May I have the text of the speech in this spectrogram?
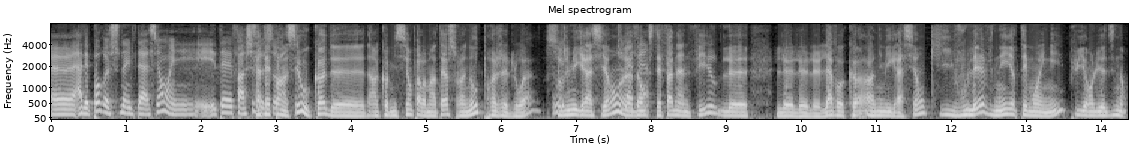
euh, avaient pas reçu d'invitation et, et étaient fâchés Ça de fait ça. penser au cas de, en commission parlementaire sur un autre projet de loi sur Oui, l'immigration. Donc. Stéphane Anfield, le, le, le- le- l'avocat en immigration, qui voulait venir témoigner, puis on lui a dit non,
